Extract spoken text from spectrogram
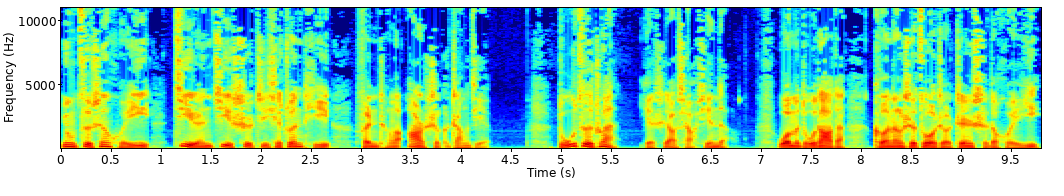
用自身回忆、记人记事这些专题分成了二十个章节。读自传也是要小心的。我们读到的可能是作者真实的回忆，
